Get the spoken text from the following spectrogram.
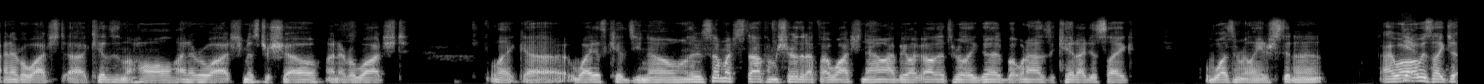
I never watched uh, Kids in the Hall. I never watched Mr. Show. I never watched like uh whitest kids you know. There's so much stuff I'm sure that if I watched now I'd be like, "Oh, that's really good." But when I was a kid, I just like wasn't really interested in it. I Yeah. always like I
